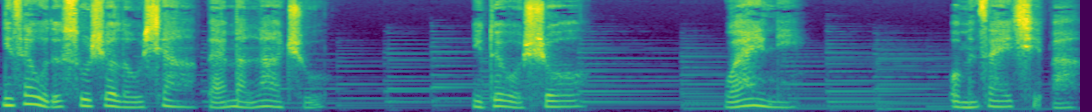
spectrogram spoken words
你在我的宿舍楼下摆满蜡烛，你对我说：“我爱你，我们在一起吧。”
